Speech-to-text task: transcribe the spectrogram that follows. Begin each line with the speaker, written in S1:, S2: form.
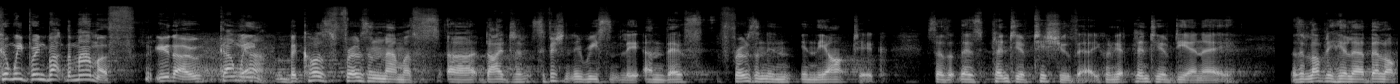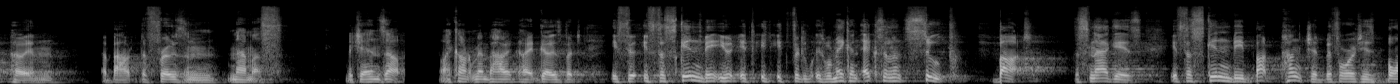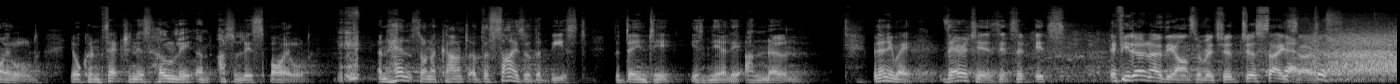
S1: can we bring back the mammoth? You know, can we?
S2: Yeah, because frozen mammoths uh, died sufficiently recently and they're frozen in, in the Arctic so that there's plenty of tissue there. You can get plenty of DNA. There's a lovely Hilaire Belloc poem about the frozen mammoth, which ends up, I can't remember how it, how it goes, but if, if the skin be, it, it, it, it will make an excellent soup, but the snag is, if the skin be but punctured before it is boiled, your confection is wholly and utterly spoiled. And hence, on account of the size of the beast, the dainty is nearly unknown. But anyway, there it is. It's, it's
S1: if you don't know the answer, Richard, just say
S2: yeah,
S1: so.
S2: Just...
